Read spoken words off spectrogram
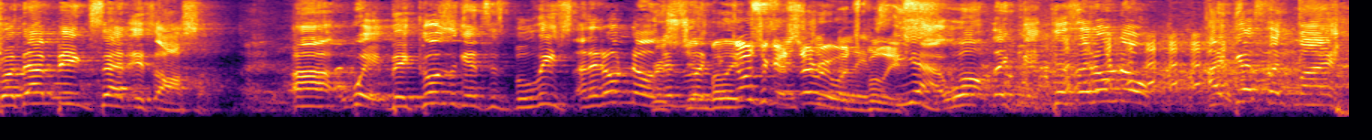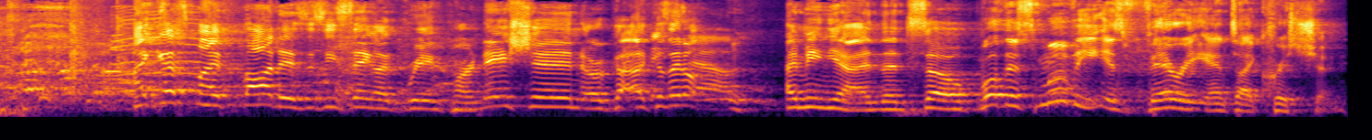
But that being said, it's awesome. Uh, wait, but it goes against his beliefs, and I don't know. this is Christian like, It goes against everyone's beliefs. Yeah, well, because I don't know. I guess like my, I guess my thought is, is he saying like reincarnation or because I, don't. I mean, yeah, and then so. Well, this movie is very anti-Christian.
